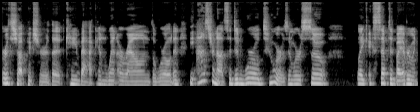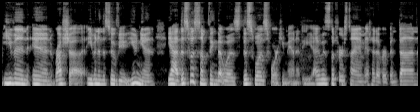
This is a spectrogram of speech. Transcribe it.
Earthshot picture that came back and went around the world, and the astronauts that did world tours and were so like accepted by everyone even in russia even in the soviet union yeah this was something that was this was for humanity. It was the first time it had ever been done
